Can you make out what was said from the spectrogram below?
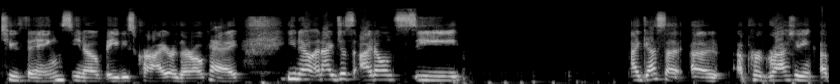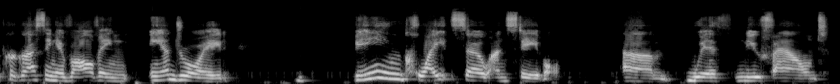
two things you know babies cry or they're okay. You know and i just i don't see i guess a, a, a progressing a progressing evolving android being quite so unstable um, with newfound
